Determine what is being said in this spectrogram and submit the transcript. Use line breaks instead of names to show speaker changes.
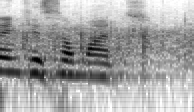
Thank you so much.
